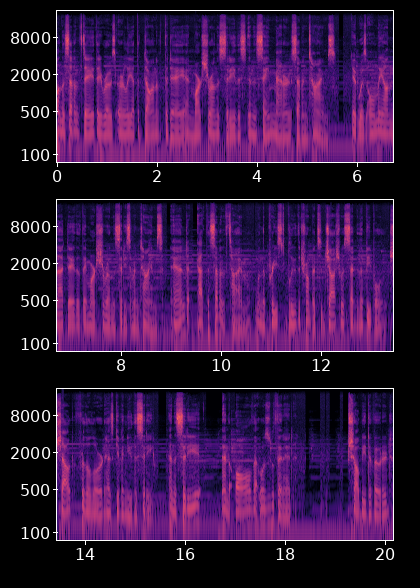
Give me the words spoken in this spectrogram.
On the seventh day they rose early at the dawn of the day, and marched around the city in the same manner seven times. It was only on that day that they marched around the city seven times. And at the seventh time, when the priest blew the trumpets, Joshua said to the people, Shout, for the Lord has given you the city. And the city and all that was within it shall be devoted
